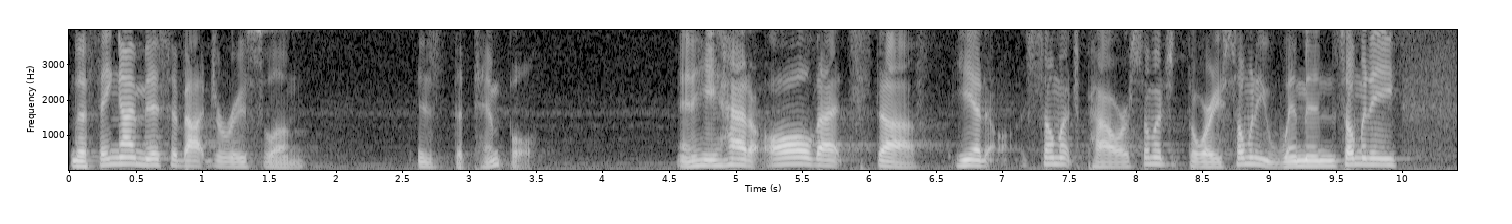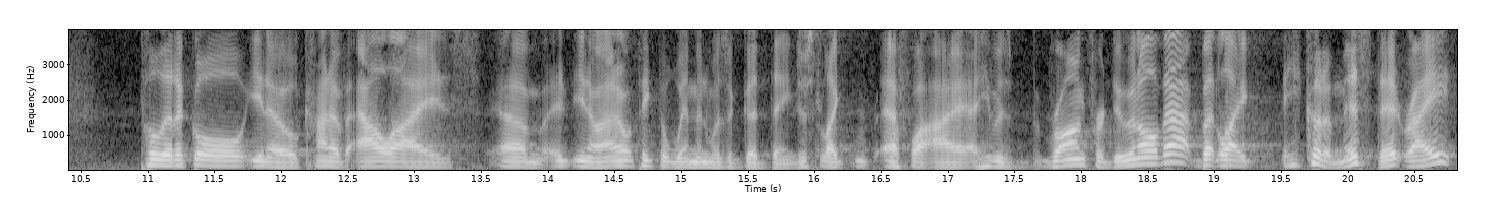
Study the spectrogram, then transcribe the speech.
The thing I miss about Jerusalem is the temple. And he had all that stuff. He had so much power, so much authority, so many women, so many political, you know, kind of allies. Um, you know, I don't think the women was a good thing. Just like FYI, he was wrong for doing all that, but like he could have missed it, right?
